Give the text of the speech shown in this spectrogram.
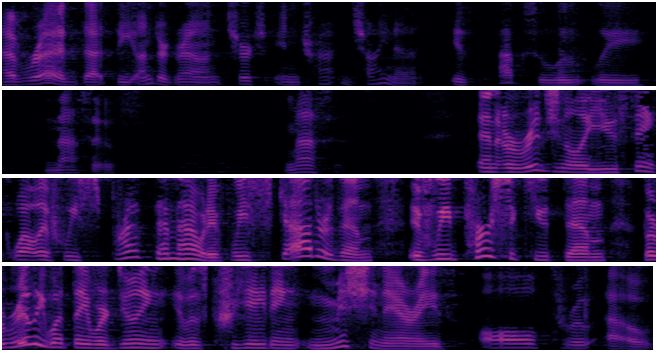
have read that the underground church in China is absolutely massive. Massive. And originally you think, well, if we spread them out, if we scatter them, if we persecute them, but really what they were doing, it was creating missionaries all throughout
